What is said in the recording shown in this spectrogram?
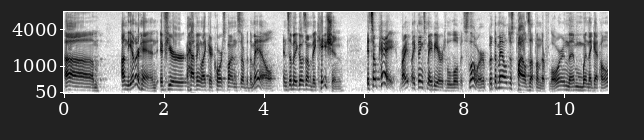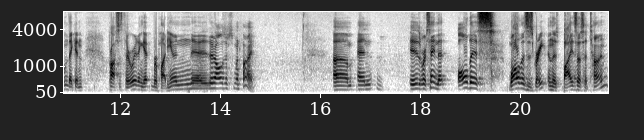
Um, on the other hand, if you're having like a correspondence over the mail and somebody goes on vacation, it's okay, right? Like things maybe are a little bit slower, but the mail just piles up on their floor, and then when they get home, they can process through it and get reply to you, and it all just went fine. Um, and is we're saying that all this, while this is great and this buys us a ton,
